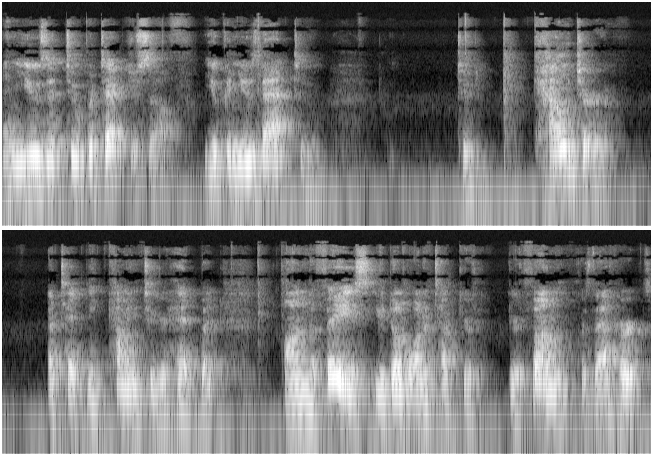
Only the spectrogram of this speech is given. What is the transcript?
and use it to protect yourself, you can use that to, to counter a technique coming to your head. But on the face, you don't want to tuck your, your thumb because that hurts.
